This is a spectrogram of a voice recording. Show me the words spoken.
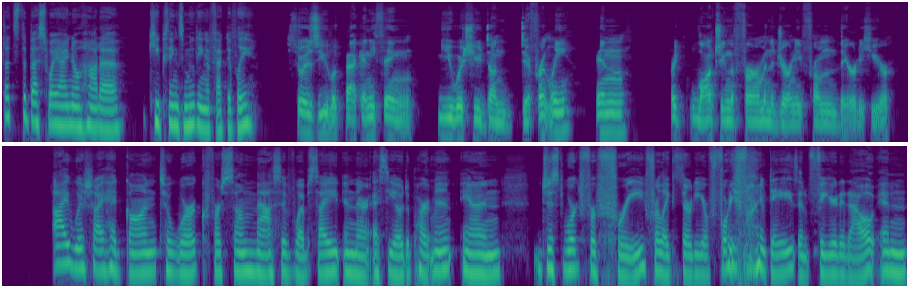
That's the best way I know how to keep things moving effectively. So as you look back anything you wish you'd done differently in like launching the firm and the journey from there to here? I wish I had gone to work for some massive website in their SEO department and just worked for free for like 30 or 45 days and figured it out and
